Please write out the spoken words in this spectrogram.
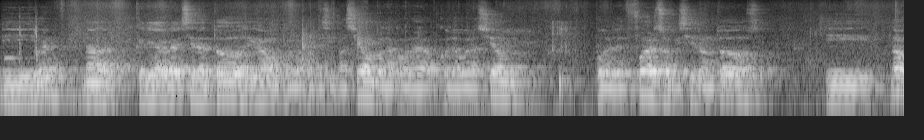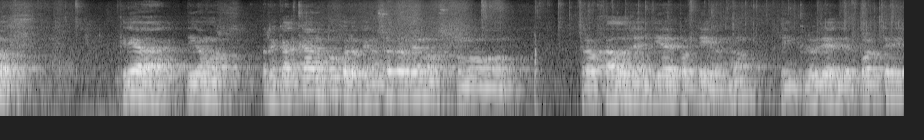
Y bueno, nada, quería agradecer a todos, digamos, por la participación, por la colaboración, por el esfuerzo que hicieron todos. Y no, quería, digamos, recalcar un poco lo que nosotros vemos como trabajadores de la entidad deportiva, ¿no? De incluir el deporte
